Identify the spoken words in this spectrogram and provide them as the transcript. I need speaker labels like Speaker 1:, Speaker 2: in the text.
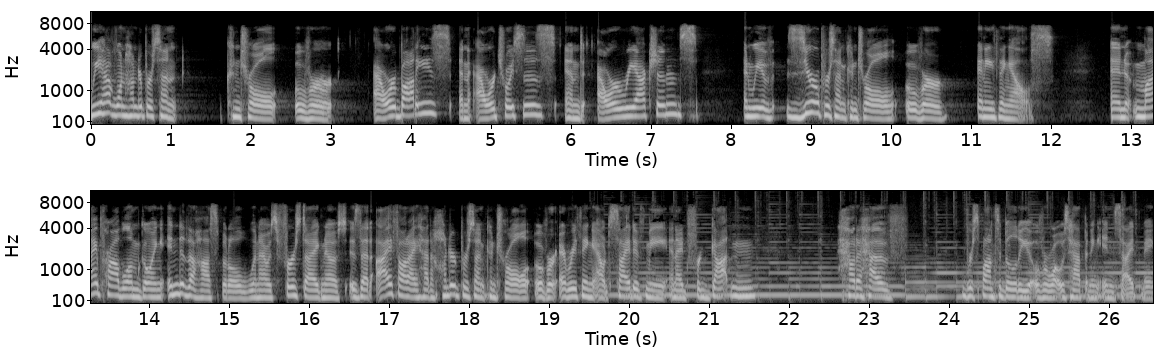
Speaker 1: we have 100% control over our bodies and our choices and our reactions. And we have 0% control over anything else. And my problem going into the hospital when I was first diagnosed is that I thought I had 100% control over everything outside of me, and I'd forgotten how to have responsibility over what was happening inside me.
